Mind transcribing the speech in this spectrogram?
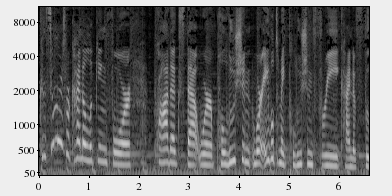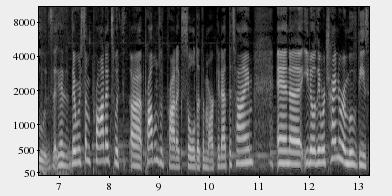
consumers were kind of looking for products that were pollution were able to make pollution free kind of foods. There were some products with uh, problems with products sold at the market at the time. And uh, you know they were trying to remove these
